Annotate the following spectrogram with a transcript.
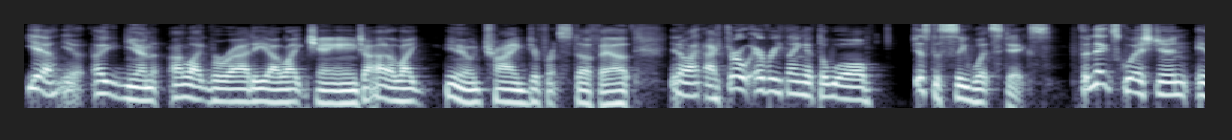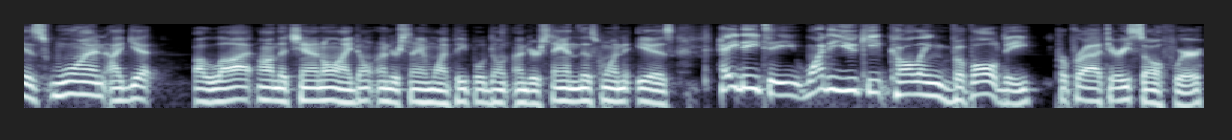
yeah, yeah. Again, I like variety. I like change. I like you know trying different stuff out. You know, I, I throw everything at the wall just to see what sticks. The next question is one I get a lot on the channel. I don't understand why people don't understand this one is, Hey DT, why do you keep calling Vivaldi proprietary software?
